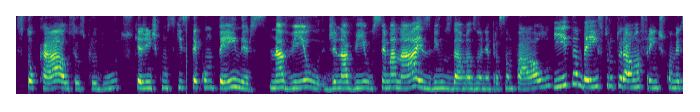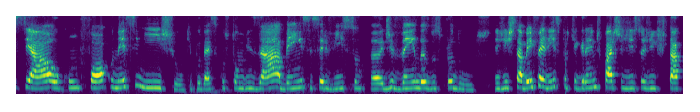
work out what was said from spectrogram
estocar os seus produtos, que a gente conseguisse ter containers navio de navios semanais vindos da Amazônia para São Paulo e também estruturar uma frente comercial com foco nesse nicho, que pudesse customizar bem esse serviço uh, de vendas dos produtos. A gente está bem feliz porque grande parte disso a gente está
